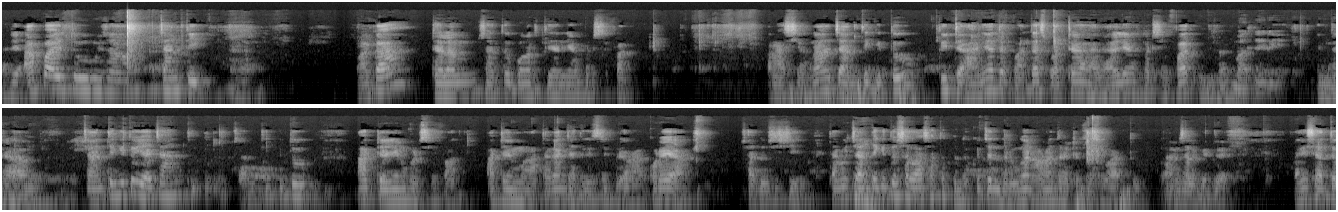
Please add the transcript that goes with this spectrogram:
Jadi apa itu misal cantik? Nah, maka dalam satu pengertian yang bersifat rasional, cantik itu tidak hanya terbatas pada hal-hal yang bersifat materi. Cantik itu ya cantik. Cantik itu ada yang bersifat, ada yang mengatakan cantik itu seperti orang Korea satu sisi. Tapi cantik itu salah satu bentuk kecenderungan orang terhadap sesuatu. Nah, misalnya gitu ya. Jadi satu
